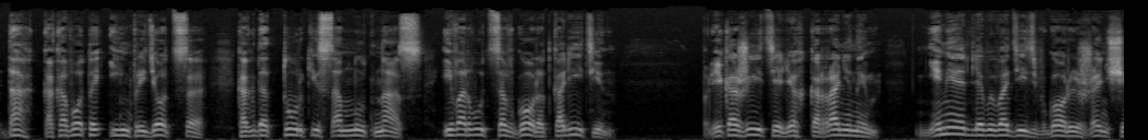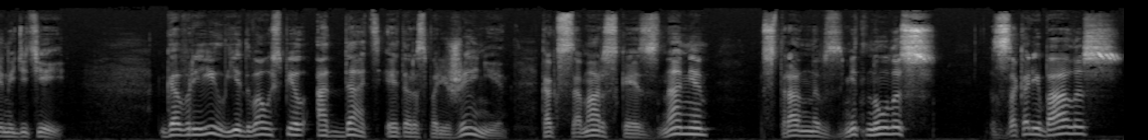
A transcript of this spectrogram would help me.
Да, каково-то им придется, когда турки сомнут нас и ворвутся в город Калитин. Прикажите легкораненым немедля выводить в горы женщин и детей. Гавриил едва успел отдать это распоряжение, как самарское знамя странно взметнулось, заколебалось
